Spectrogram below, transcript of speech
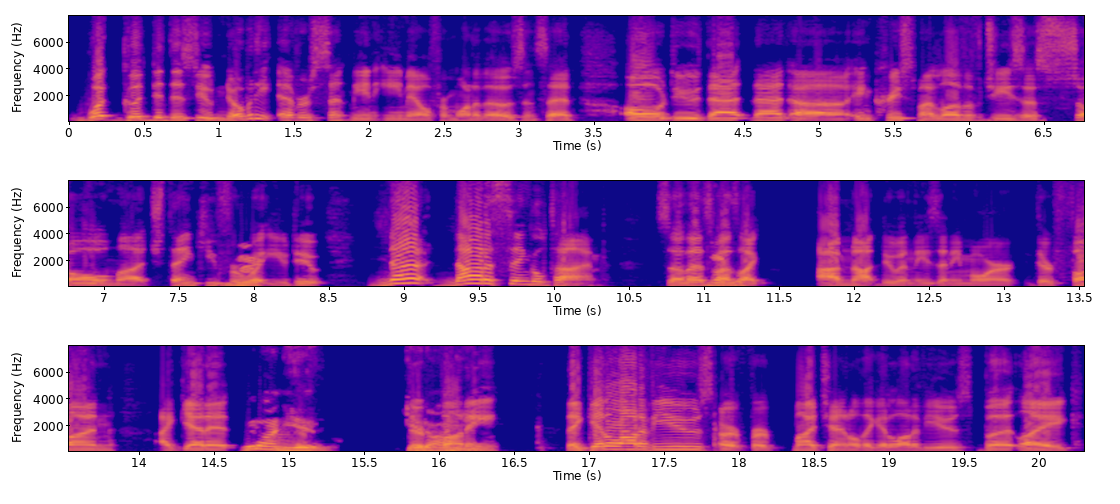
what good did this do? Nobody ever sent me an email from one of those and said, "Oh, dude, that that uh, increased my love of Jesus so much. Thank you for Right. what you do." Not not a single time. So that's why I was like, I'm not doing these anymore. They're fun. I get it. Good on you. They're Good on you. funny. They get a lot of views, or for my channel, they get a lot of views. But like,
